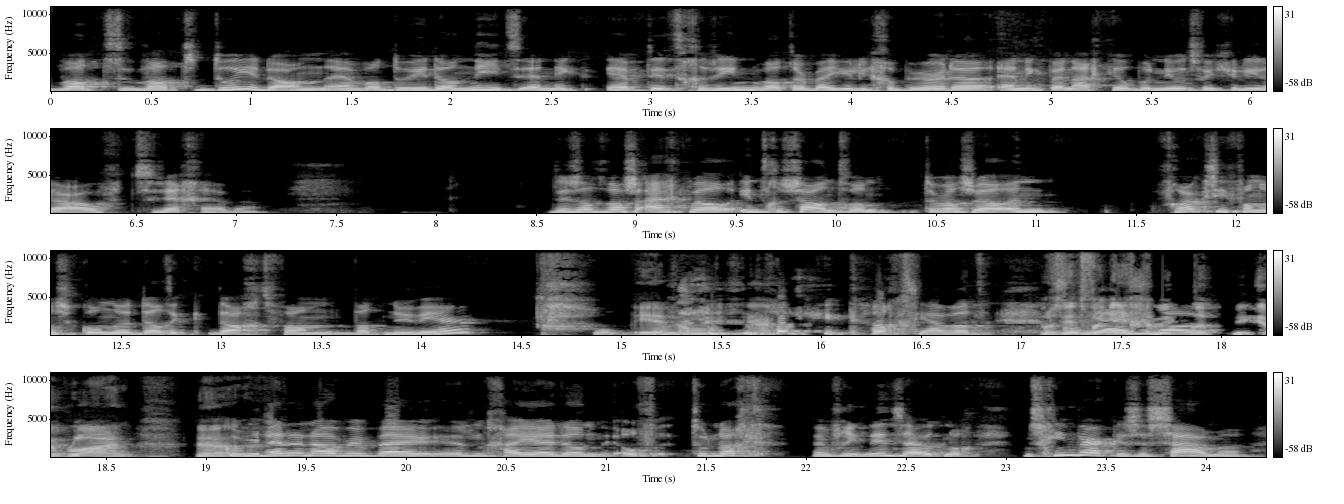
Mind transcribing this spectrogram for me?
wat, wat doe je dan en wat doe je dan niet? En ik heb dit gezien, wat er bij jullie gebeurde. En ik ben eigenlijk heel benieuwd wat jullie daarover te zeggen hebben. Dus dat was eigenlijk wel interessant, want er was wel een fractie van een seconde dat ik dacht van, wat nu weer? Weer Want- van- ja. want ik dacht, ja, wat zit kom van jij, nou, ingewikkelde pick-up line. Ja. kom jij er nou weer bij? En ga jij dan, of toen dacht mijn vriendin zei ook nog, misschien werken ze samen.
